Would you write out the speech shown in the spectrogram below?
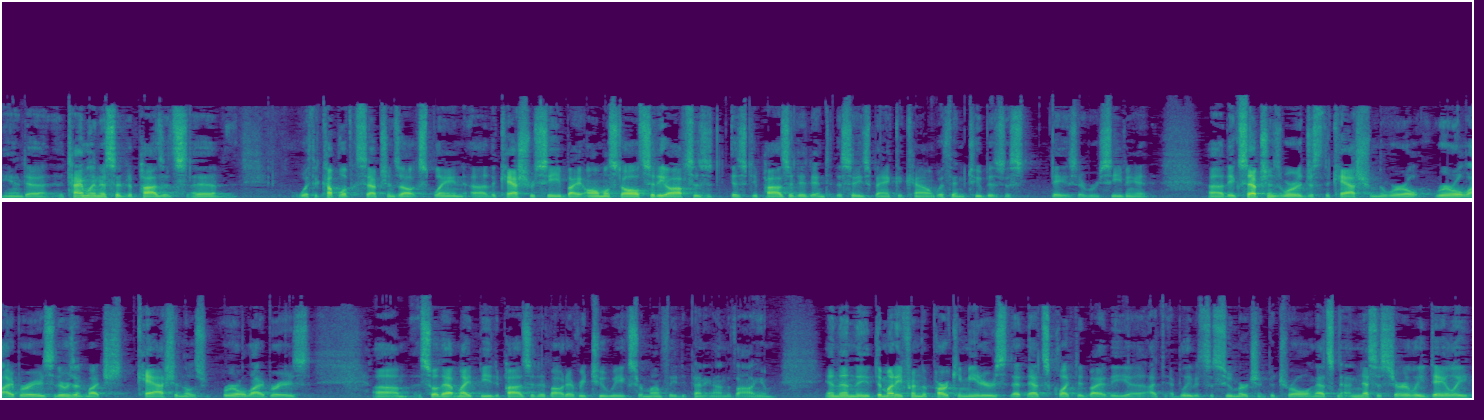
And uh, timeliness of deposits, with a couple of exceptions, I'll explain. Uh, The cash received by almost all city offices is deposited into the city's bank account within two business days of receiving it. Uh, The exceptions were just the cash from the rural, rural libraries. There isn't much cash in those rural libraries, um, so that might be deposited about every two weeks or monthly, depending on the volume. And then the, the money from the parking meters, that, that's collected by the, uh, I, I believe it's the Sioux Merchant Patrol, and that's not necessarily daily.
